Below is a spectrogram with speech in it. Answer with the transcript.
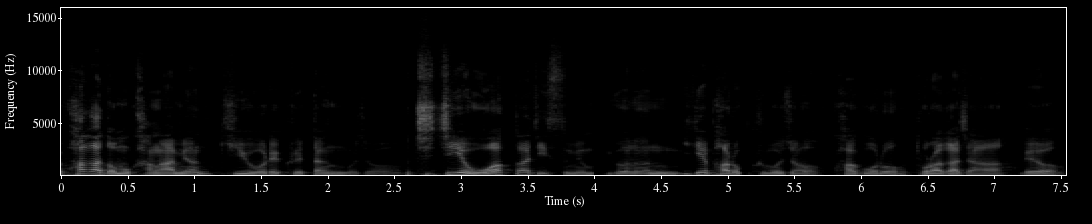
이제 화가 너무 강하면 기후월에 그랬다는 거죠. 지지의 오화까지 있으면 이거는 이게 바로 그거죠. 과거로 돌아가자. 왜요?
